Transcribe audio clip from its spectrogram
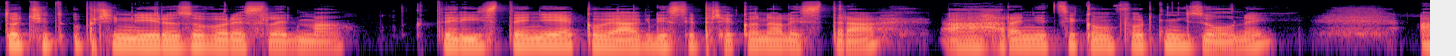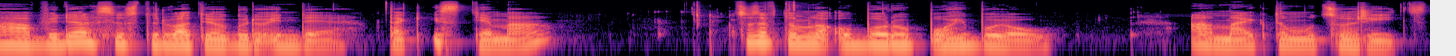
točit upřímný rozhovory s lidma, který stejně jako já kdysi překonali strach a hranici komfortní zóny a vydali se studovat jogu do Indie, tak i s těma, co se v tomhle oboru pohybujou a mají k tomu co říct.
